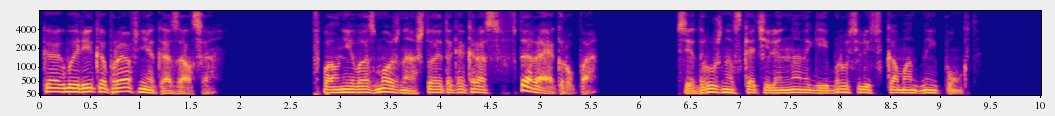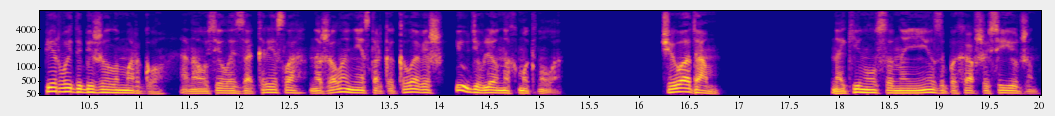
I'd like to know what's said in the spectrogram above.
Как бы Рика прав не оказался. Вполне возможно, что это как раз вторая группа. Все дружно вскочили на ноги и бросились в командный пункт. Первой добежала Марго. Она уселась за кресло, нажала несколько клавиш и удивленно хмыкнула. «Чего там?» Накинулся на нее запыхавшийся Юджин.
